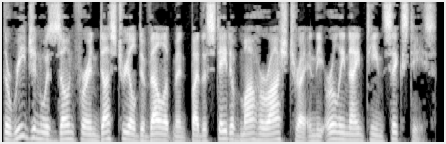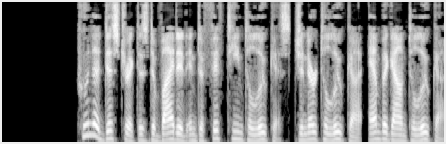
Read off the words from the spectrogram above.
The region was zoned for industrial development by the state of Maharashtra in the early 1960s. Pune district is divided into 15 talukas Junnar Taluka, Ambegaon Taluka,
